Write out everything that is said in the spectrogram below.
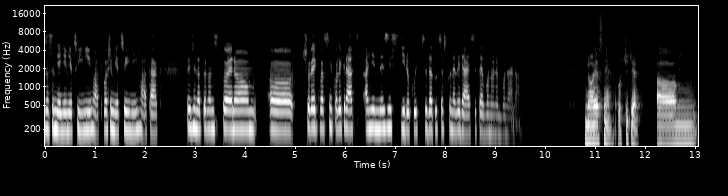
zase měním něco jiného a tvořím něco jiného a tak. Takže na tohle to jenom uh, člověk vlastně kolikrát ani nezjistí, dokud se na tu cestu nevydá, jestli to je ono nebo ne. No, no jasně, určitě. Um,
